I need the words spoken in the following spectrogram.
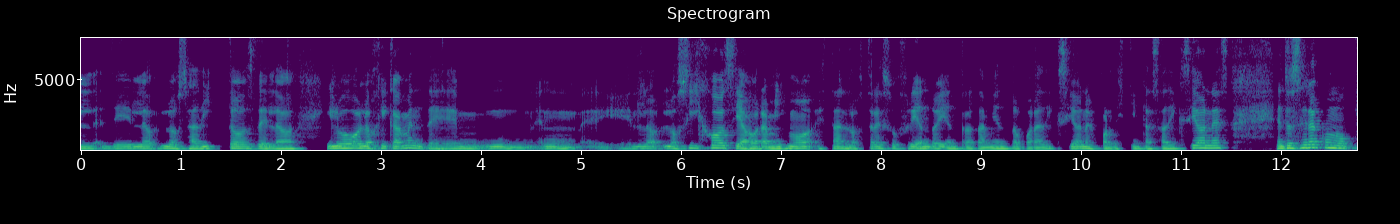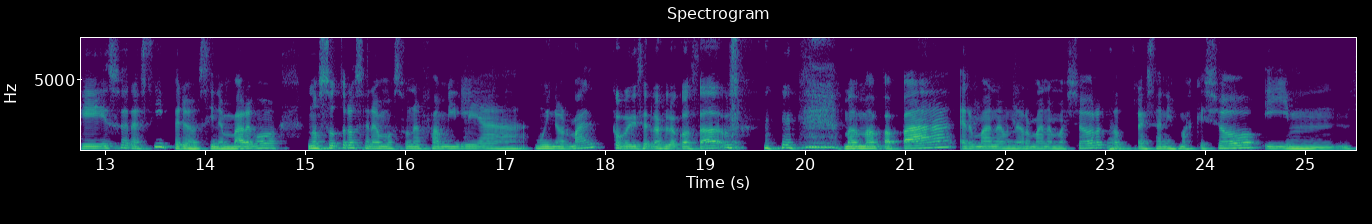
lo- los adictos, de lo- y luego, lógicamente, en- en, eh, lo- los hijos, y ahora mismo están los tres sufriendo y en tratamiento por adicciones, por distintas adicciones. Entonces era como que eso era así, pero sin embargo, nosotros éramos una familia muy normal, como dicen los locos Adams. Mamá, papá, hermana, una hermana mayor con tres años más que yo, y. mm,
